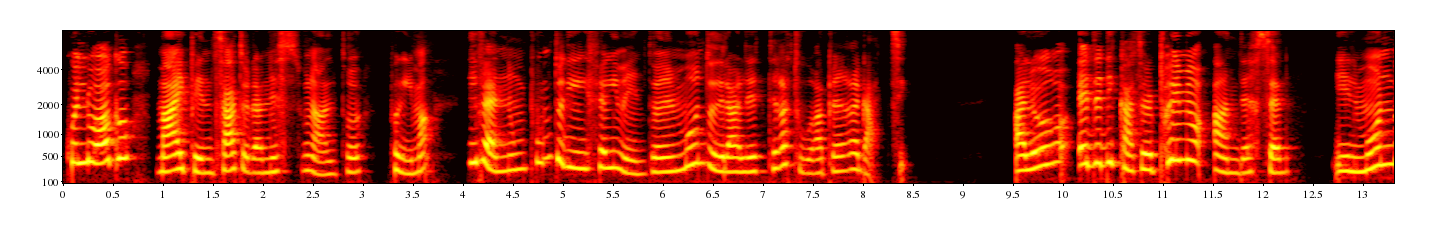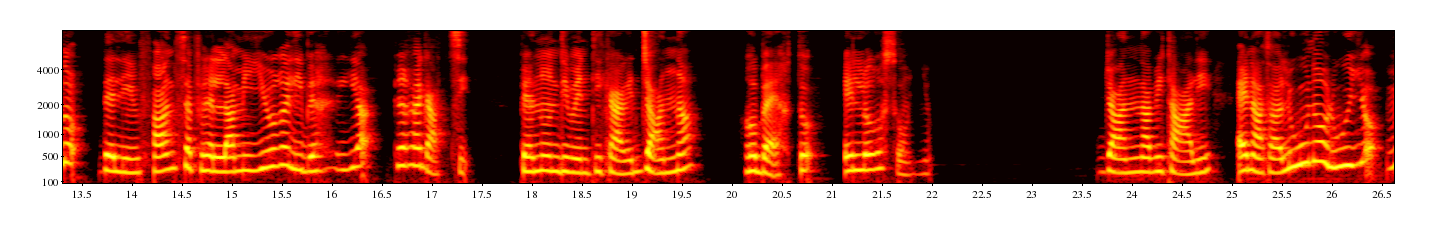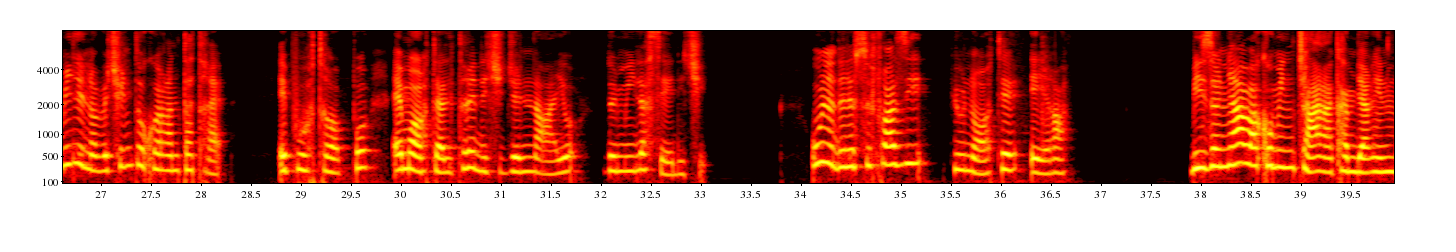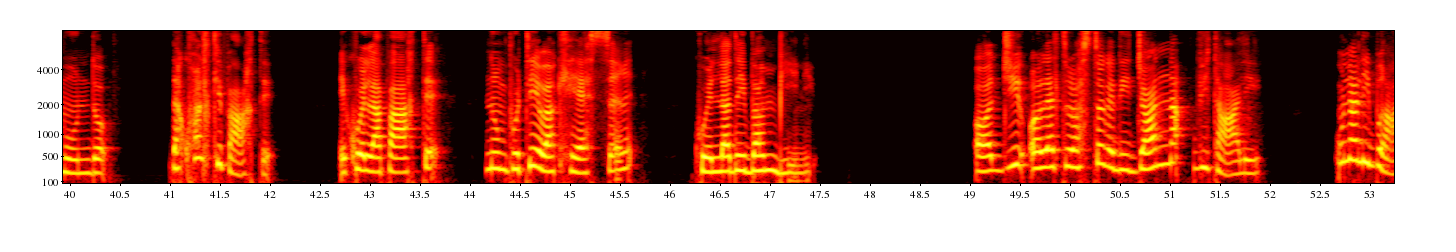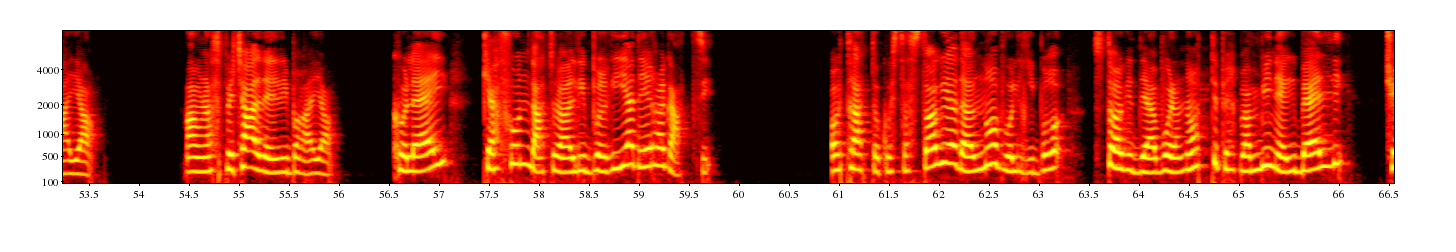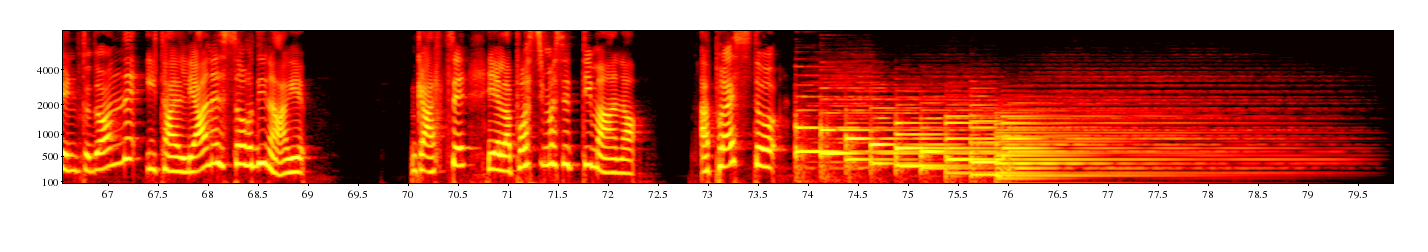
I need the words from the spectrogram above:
quel luogo, mai pensato da nessun altro prima, divenne un punto di riferimento nel mondo della letteratura per ragazzi. A loro è dedicato il premio Andersen, il mondo dell'infanzia per la migliore libreria per ragazzi, per non dimenticare Gianna, Roberto e il loro sogno. Gianna Vitali è nata l'1 luglio 1943 e purtroppo è morta il 13 gennaio 2016. Una delle sue frasi più note era Bisognava cominciare a cambiare il mondo da qualche parte e quella parte non poteva che essere quella dei bambini. Oggi ho letto la storia di Gianna Vitali, una libraia, ma una speciale libraia, colei che ha fondato la libreria dei ragazzi. Ho tratto questa storia dal nuovo libro Storie della buonanotte per bambine ribelli 100 donne italiane straordinarie. Grazie e alla prossima settimana. A presto!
